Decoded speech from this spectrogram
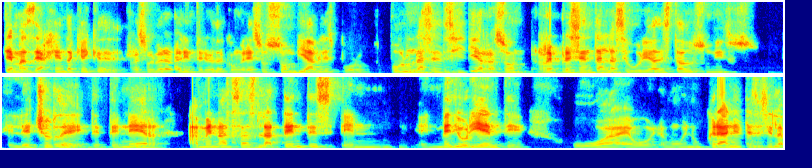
temas de agenda que hay que resolver al interior del Congreso son viables por, por una sencilla razón. Representan la seguridad de Estados Unidos. El hecho de, de tener amenazas latentes en, en Medio Oriente o, o, en Ucrania, es decir, la,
